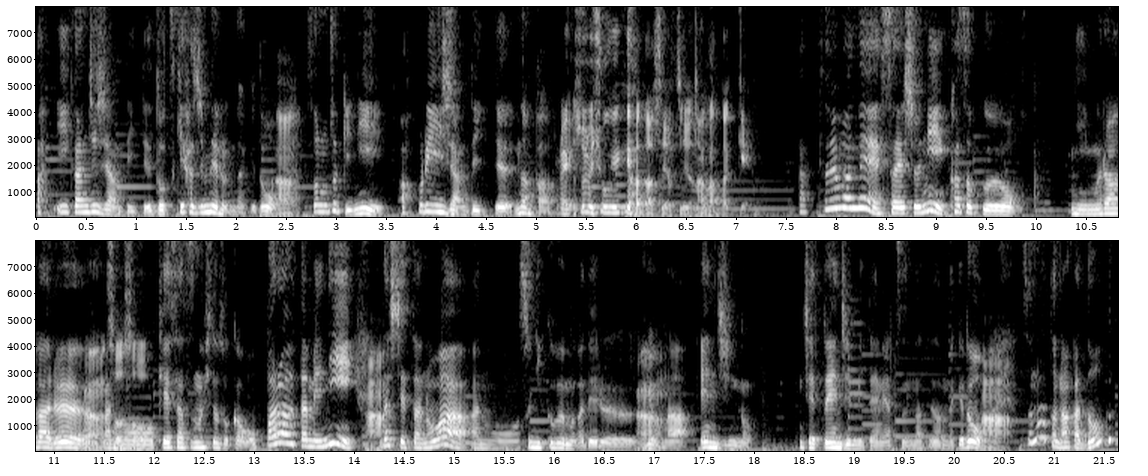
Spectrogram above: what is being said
あ、いい感じじゃんって言って、どつき始めるんだけど、あその時に、あ、これいいじゃんって言って、なんか、え、それ衝撃波出すやつじゃなかったっけ？あ、それはね、最初に家族を、に群がる、んあのそうそう。警察の人とかを追っ払うためにあ出してたのは、あの、ソニックブームが出るようなエンジンの、ジェットエンジンみたいなやつになってたんだけど、あその後なんか洞窟で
